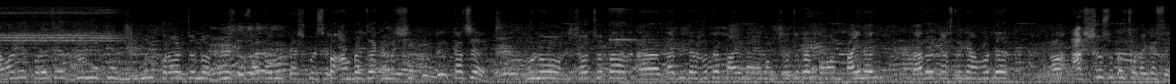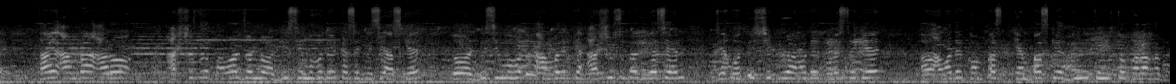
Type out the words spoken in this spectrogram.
আমাদের কলেজের দুর্নীতি নির্মূল করার জন্য বিশ দাবি পেশ করেছি। আমরা যেখানে শিক্ষকদের কাছে কোনো স্বচ্ছতার দাবিদার হতে পারি না এবং স্বচ্ছতার প্রমাণ পাই নাই, তাদের কাছ থেকে আমাদের আশ্বস্ততা চলে গেছে। তাই আমরা আরও আশ্বস্ততা পাওয়ার জন্য ডিসি মহোদয়ের কাছে গেছি আজকে। তো ডিসি মহোদয় আমাদেরকে আশ্বস্ততা দিয়েছেন যে অতি শীঘ্রই আমাদের কলেজ থেকে আমাদের ক্যাম্পাসকে ক্যাম্পাসকে দুর্নীতিমুক্ত করা হবে।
